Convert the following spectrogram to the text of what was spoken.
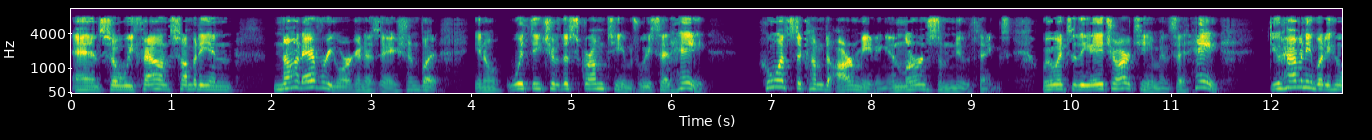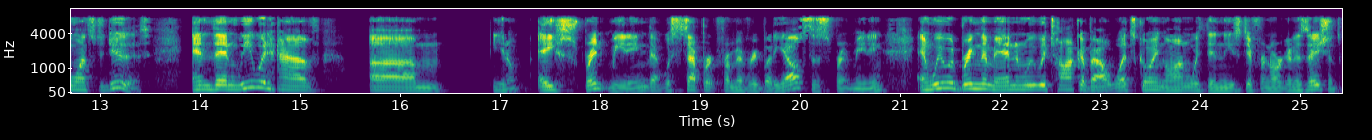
And so we found somebody in not every organization, but you know, with each of the scrum teams, we said, "Hey, who wants to come to our meeting and learn some new things?" We went to the HR team and said, "Hey, do you have anybody who wants to do this?" And then we would have um you know a sprint meeting that was separate from everybody else's sprint meeting and we would bring them in and we would talk about what's going on within these different organizations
